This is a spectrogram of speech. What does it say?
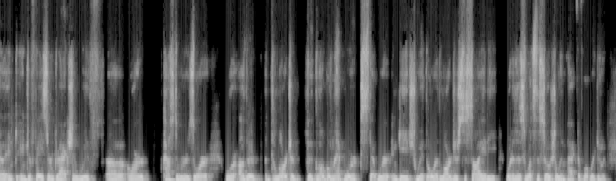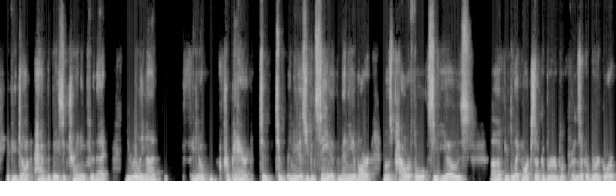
uh, interface or interaction with uh, our customers or or other the larger the global networks that we're engaged with or larger society what is this what's the social impact of what we're doing? If you don't have the basic training for that you're really not you know prepared to to and you, as you can see many of our most powerful ceos uh, people like Mark Zuckerberg, Zuckerberg or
